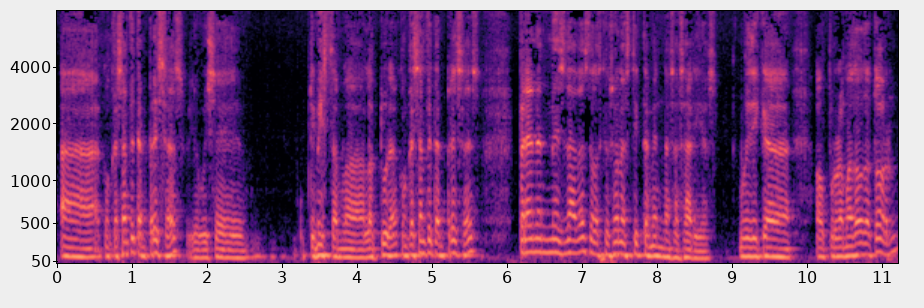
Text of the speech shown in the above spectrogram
eh, com que s'han fet empreses, jo vull ser optimista amb la lectura, com que s'han fet empreses, prenen més dades de les que són estrictament necessàries. Vull dir que el programador de torn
